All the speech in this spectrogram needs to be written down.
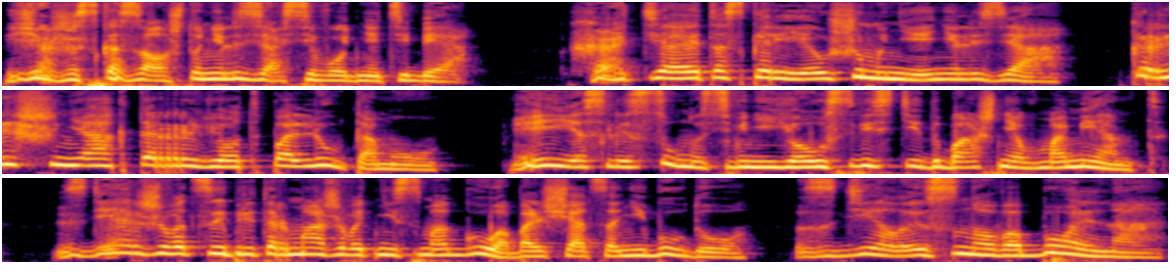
«Я же сказал, что нельзя сегодня тебе!» «Хотя это скорее уж мне нельзя. Крышняк-то рвет по-лютому. И если сунусь в нее, усвистит башня в момент. Сдерживаться и притормаживать не смогу, обольщаться не буду. Сделаю снова больно.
